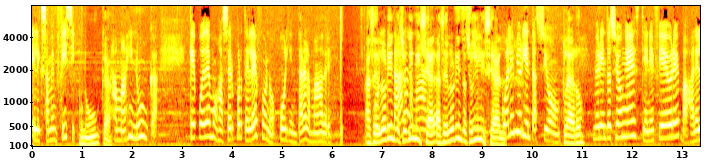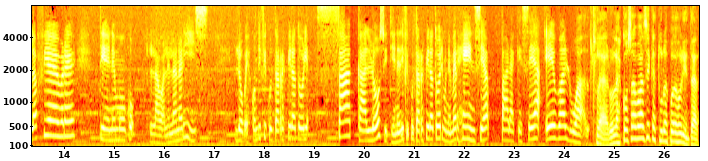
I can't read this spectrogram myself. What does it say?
el examen físico. Nunca. Jamás y nunca. ¿Qué podemos hacer por teléfono? Orientar a la madre. Hacer la orientación inicial, madre. hacer la orientación inicial. ¿Cuál es mi orientación? Claro, Mi orientación es, tiene fiebre, bájale la fiebre, tiene moco, lávale la nariz, lo ves con dificultad respiratoria, sácalo si tiene dificultad respiratoria, una emergencia, para que sea evaluado. claro. Las cosas básicas tú las puedes orientar,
